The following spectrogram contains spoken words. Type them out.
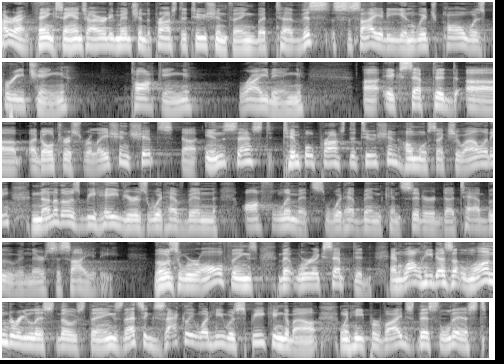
All right, thanks, Ange. I already mentioned the prostitution thing, but uh, this society in which Paul was preaching, talking, writing, uh, accepted uh, adulterous relationships, uh, incest, temple prostitution, homosexuality. None of those behaviors would have been off limits, would have been considered uh, taboo in their society. Those were all things that were accepted. And while he doesn't laundry list those things, that's exactly what he was speaking about when he provides this list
